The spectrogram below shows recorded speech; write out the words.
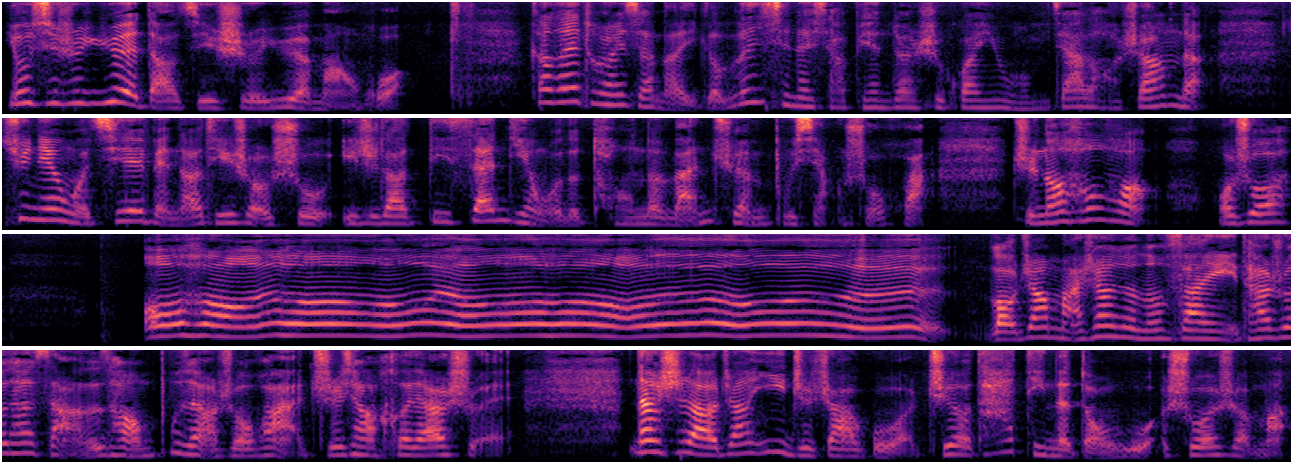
尤其是越倒计时越忙活。刚才突然想到一个温馨的小片段，是关于我们家老张的。去年我切扁桃体手术，一直到第三天，我都疼的完全不想说话，只能哼哼。我说：“我疼疼，我疼。”老张马上就能翻译，他说他嗓子疼，不想说话，只想喝点水。那是老张一直照顾我，只有他听得懂我说什么。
